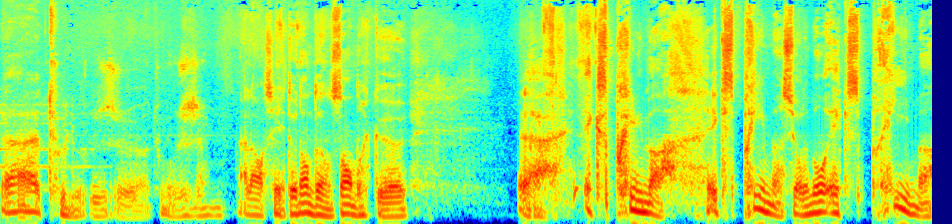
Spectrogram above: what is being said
Ah, Toulouse, Toulouse. Alors c'est étonnant d'entendre que euh, exprime, exprime, sur le mot exprime.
